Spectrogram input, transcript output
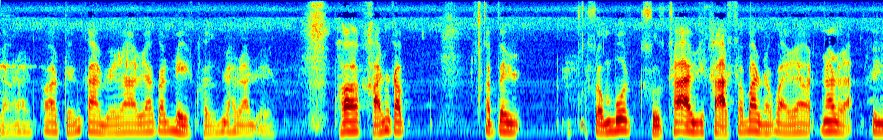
อย่างนั้นพอถึงการเวลาแล้วก็ดีดถึงนั้นเองพอขันกับเป็น สมบูรณ์สุดท้ายขาดสะบั้นออกไปแล้ว นั่นแหละที่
